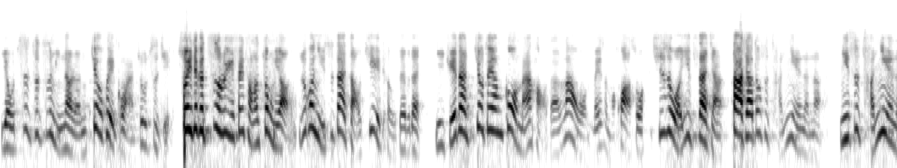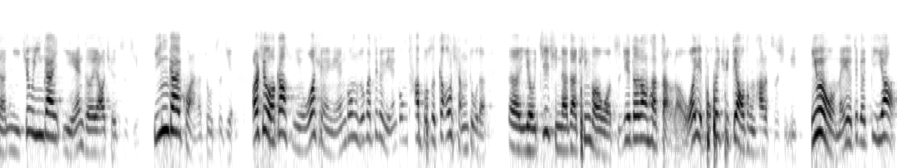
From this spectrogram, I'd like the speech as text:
有自知之明的人就会管住自己。所以这个自律非常的重要。如果你是在找借口，对不对？你觉得就这样过蛮好的，那我没什么话说。其实我一直在讲，大家都是成年人了。你是成年人，你就应该严格要求自己，应该管得住自己。而且我告诉你，我选员工，如果这个员工他不是高强度的，呃，有激情的在拼搏，我直接都让他走了，我也不会去调动他的执行力，因为我没有这个必要。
